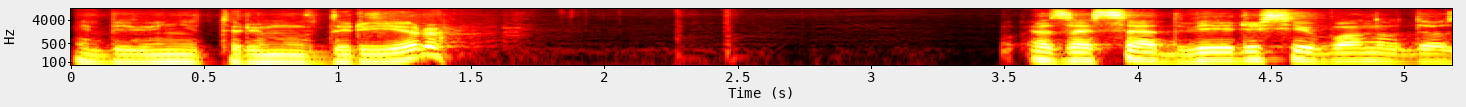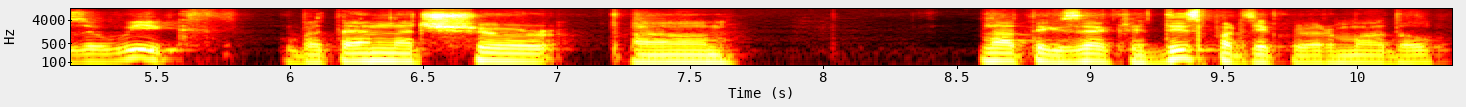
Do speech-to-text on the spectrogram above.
Maybe we need to remove the rear. As I said, we receive one of those a week but I'm not sure, um, not exactly this particular model,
